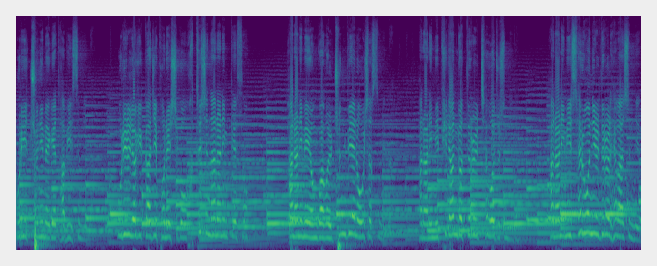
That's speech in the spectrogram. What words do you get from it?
우리 주님에게 답이 있습니다. 우리를 여기까지 보내시고 흩으신 하나님께서 하나님의 영광을 준비해 놓으셨습니다. 하나님이 필요한 것들을 채워 주십니다. 하나님이 새로운 일들을 행하십니다.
